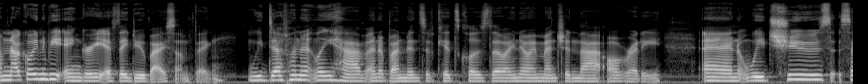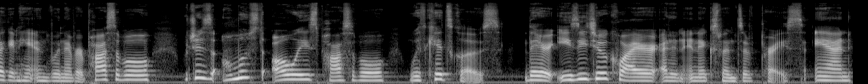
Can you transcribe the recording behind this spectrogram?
I'm not going to be angry if they do buy something. We definitely have an abundance of kids' clothes, though. I know I mentioned that already. And we choose secondhand whenever possible, which is almost always possible with kids' clothes. They are easy to acquire at an inexpensive price. And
